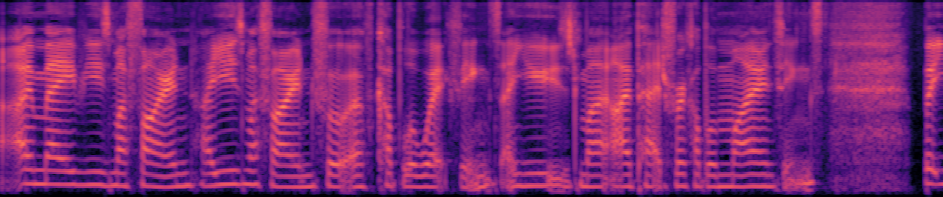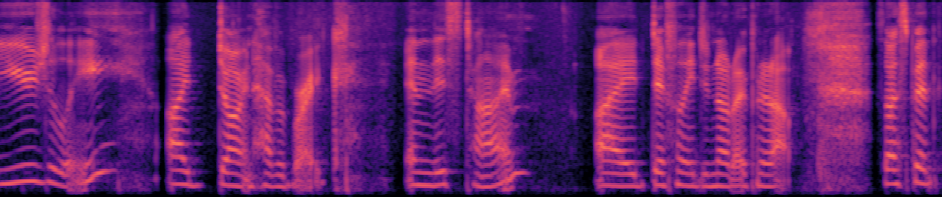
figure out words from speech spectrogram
I may have used my phone. I used my phone for a couple of work things. I used my iPad for a couple of my own things. But usually I don't have a break. And this time I definitely did not open it up. So I spent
